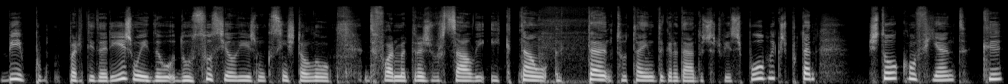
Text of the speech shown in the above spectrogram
bipartidarismo e do, do, socialismo que se instalou de forma transversal e, e que tão, tanto tem degradado os serviços públicos. Portanto, estou confiante que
